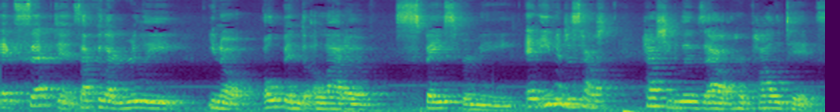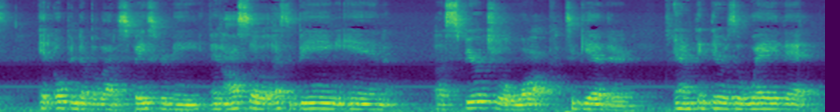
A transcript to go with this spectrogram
Acceptance, I feel like really, you know, opened a lot of space for me. And even just how how she lives out her politics, it opened up a lot of space for me. And also us being in a spiritual walk together. And I think there was a way that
